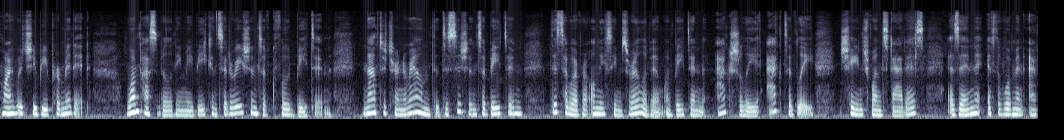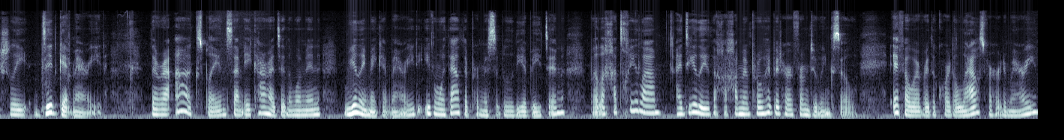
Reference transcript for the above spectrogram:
Why would she be permitted? One possibility may be considerations of kvod Beit not to turn around the decisions of Beit This, however, only seems relevant when Beit actually actively changed one's status, as in if the woman actually did get married. The Ra'ah explains that Meikar did the woman really may get married, even without the permissibility of Beit Din, but Lachatchila, ideally the Chachamim prohibit her from doing so. If, however, the court allows for her to marry,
